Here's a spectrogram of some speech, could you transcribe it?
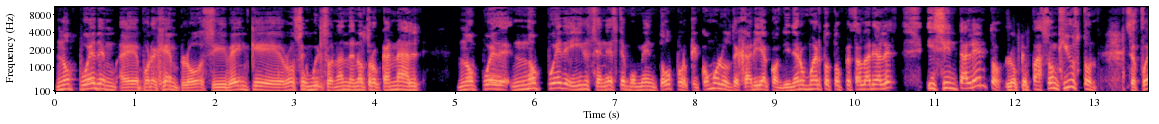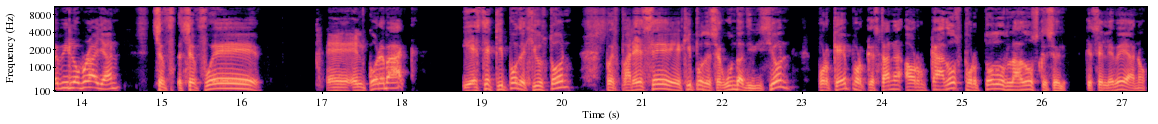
No pueden, eh, por ejemplo, si ven que Russell Wilson anda en otro canal, no puede, no puede irse en este momento porque cómo los dejaría con dinero muerto, topes salariales y sin talento. Lo que pasó en Houston, se fue Bill O'Brien, se, se fue eh, el coreback y este equipo de Houston, pues parece equipo de segunda división. ¿Por qué? Porque están ahorcados por todos lados que se, que se le vea, ¿no?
